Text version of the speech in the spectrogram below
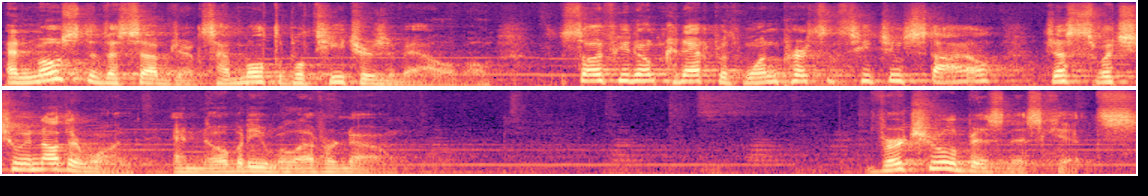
And most of the subjects have multiple teachers available, so if you don't connect with one person's teaching style, just switch to another one and nobody will ever know. Virtual Business Kits.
